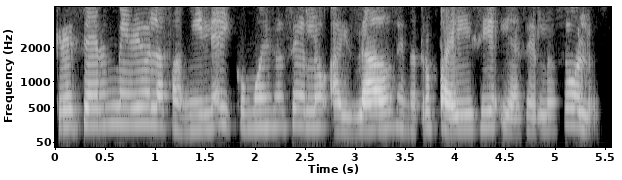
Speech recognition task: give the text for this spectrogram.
crecer en medio de la familia y cómo es hacerlo aislados en otro país y, hacerlo solos.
